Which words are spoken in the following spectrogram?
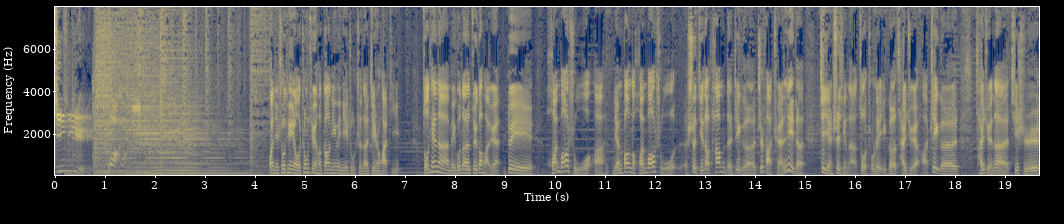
今日话题，欢迎收听由钟讯和高宁为您主持的今日话题。昨天呢，美国的最高法院对环保署啊，联邦的环保署涉及到他们的这个执法权利的这件事情呢，做出了一个裁决啊。这个裁决呢，其实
